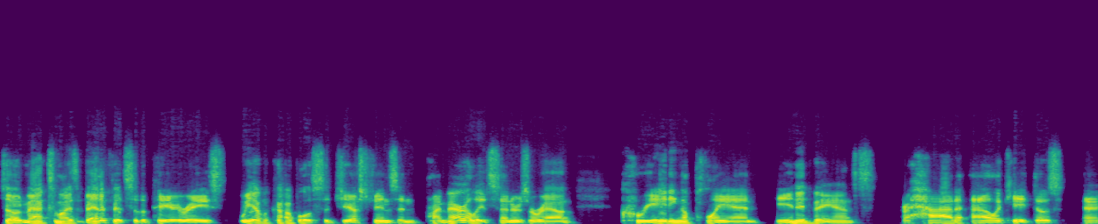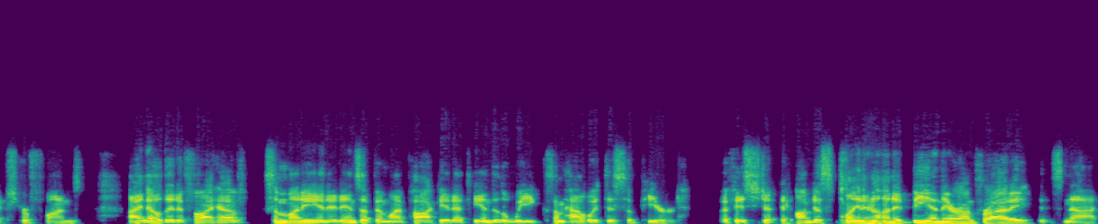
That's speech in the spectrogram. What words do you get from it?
So to maximize benefits of the pay raise, we have a couple of suggestions, and primarily it centers around creating a plan in advance for how to allocate those extra funds. I know that if I have some money and it ends up in my pocket at the end of the week, somehow it disappeared. If it's just, if I'm just planning on it being there on Friday, it's not.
